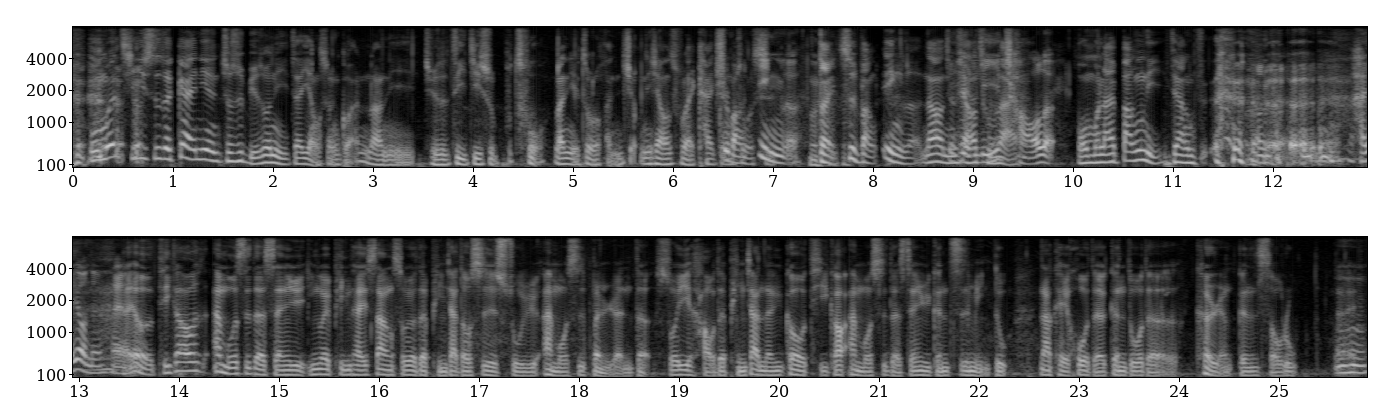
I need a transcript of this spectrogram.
我们其实的概念就是，比如说你在养生馆，那你觉得自己技术不错，那你也做了很久，你想要出来开工作室，翅膀硬了，对，翅膀硬了，然后你想要出来，潮了，我们来帮你这样子。还有呢？还有提高按摩师的声誉，因为平台上所有的评价都是属于按摩师本人的，所以好的评价能够提高按摩师的声誉跟知名度，那可以获得更多的客人跟收入。嗯、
